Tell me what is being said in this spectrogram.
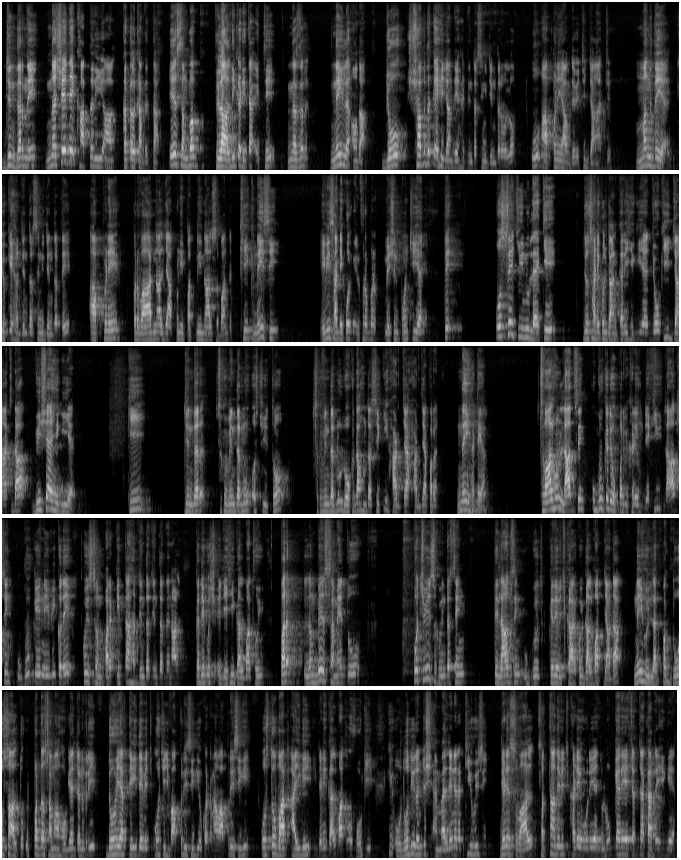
ਜਿੰਦਰ ਨੇ ਨਸ਼ੇ ਦੇ ਖਾਤਰ ਹੀ ਆ ਕਤਲ ਕਰ ਦਿੱਤਾ। ਇਹ ਸੰਭਵ ਫਿਲਹਾਲ ਦੀ ਘੜੀ ਤਾਂ ਇੱਥੇ ਨਜ਼ਰ ਨਹੀਂ ਲ- ਆਉਂਦਾ। ਜੋ ਸ਼ਬਦ ਕਹੇ ਜਾਂਦੇ ਹਰਜਿੰਦਰ ਸਿੰਘ ਜਿੰਦਰ ਵੱਲੋਂ, ਉਹ ਆਪਣੇ ਆਪ ਦੇ ਵਿੱਚ ਜਾਂਚ ਮੰਗਦੇ ਆ, ਕਿਉਂਕਿ ਹਰਜਿੰਦਰ ਸਿੰਘ ਜਿੰਦਰ ਦੇ ਆਪਣੇ ਪਰਿਵਾਰ ਨਾਲ ਜਾਂ ਆਪਣੀ ਪਤਨੀ ਨਾਲ ਸੰਬੰਧ ਠੀਕ ਨਹੀਂ ਸੀ। ਇਹ ਵੀ ਸਾਡੇ ਕੋਲ ਇਨਫੋਰਮੇਸ਼ਨ ਪਹੁੰਚੀ ਹੈ ਤੇ ਉਸੇ ਚੀਜ਼ ਨੂੰ ਲੈ ਕੇ ਜੋ ਸਾਡੇ ਕੋਲ ਜਾਣਕਾਰੀ ਹੈਗੀ ਹੈ, ਜੋ ਕਿ ਜਾਂਚ ਦਾ ਵਿਸ਼ਾ ਹੈਗੀ ਹੈ ਕਿ ਜਿੰਦਰ ਸੁਖਵਿੰਦਰ ਨੂੰ ਉਸ ਚੀਜ਼ ਤੋਂ ਸੁਖਵਿੰਦਰ ਨੂੰ ਰੋਕਦਾ ਹੁੰਦਾ ਸੀ ਕਿ ਹਟ ਜਾ ਹਟ ਜਾ, ਪਰ ਨਹੀਂ ਹਟਿਆ। ਸਵਾਲ ਹੁਣ ਲਾਭ ਸਿੰਘ ਉਗੂਕੇ ਦੇ ਉੱਪਰ ਵੀ ਖੜੇ ਹੁੰਦੇ? ਕਿ ਲਾਭ ਸਿੰਘ ਉਗੂਕੇ ਨੇ ਵੀ ਕਦੇ ਕੋਈ ਸੰਪਰਕ ਕੀਤਾ ਹਰਜਿੰਦਰ, ਜਿੰਦਰ ਦੇ ਨਾਲ? ਕਦੇ ਕੁਝ ਅਜਿਹੀ ਗੱਲਬਾਤ ਹੋਈ? ਪਰ ਲੰਬੇ ਸਮੇਂ ਤੋਂ ਕੁਝ ਵੀ ਸੁਖਵਿੰਦਰ ਸਿੰਘ ਤੇ ਲਾਭ ਸਿੰਘ ਉਗੂਕੇ ਦੇ ਵਿਚਕਾਰ ਕੋਈ ਗੱਲਬਾਤ ਜ਼ਿਆਦਾ ਨਹੀਂ ਹੋਈ। ਲਗਭਗ 2 ਸਾਲ ਤੋਂ ਉੱਪਰ ਦਾ ਸਮਾਂ ਹੋ ਗਿਆ। ਜਨਵਰੀ 2023 ਦੇ ਵਿੱਚ ਉਹ ਚੀਜ਼ ਵਾਪਰੀ ਸੀਗੀ, ਉਹ ਘਟਨਾ ਵਾਪਰੀ ਸੀਗੀ। ਉਸ ਤੋਂ ਬਾਅਦ ਆਈ ਗਈ, ਜਿਹੜੀ ਗੱਲਬਾਤ ਉਹ ਹੋ ਗਈ ਕਿ ਉਦੋਂ ਦੀ ਰੰਜਿਸ਼ ਐਮਐਲਏ ਨੇ ਰੱਖੀ ਹੋਈ ਸੀ। ਜਿਹੜੇ ਸਵਾਲ ਸੱਥਾਂ ਦੇ ਵਿੱਚ ਖੜੇ ਹੋ ਰਹੇ ਆ, ਜੋ ਲੋਕ ਕਹਿ ਰਹੇ ਆ, ਚਰਚਾ ਕਰ ਰਹੇ ਹੈਗੇ ਆ,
